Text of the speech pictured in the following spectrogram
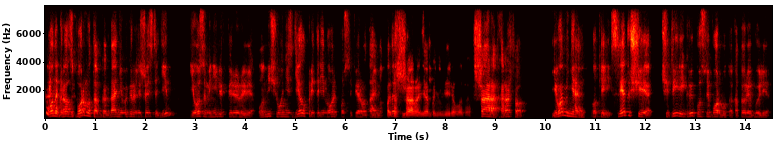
Он играл с Бормутом, когда они выиграли 6-1, его заменили в перерыве. Он ничего не сделал при 3-0 после первого тайма. Это Подожди, Шара, я подожди. бы не верил в это. Шара, хорошо. Его меняют, окей. Следующие четыре игры после Бормута, которые были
